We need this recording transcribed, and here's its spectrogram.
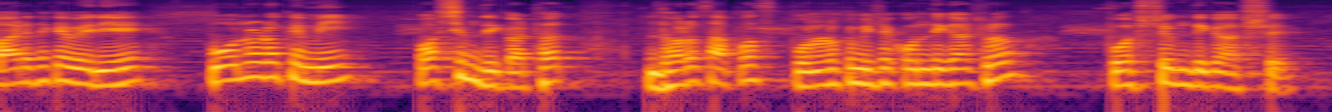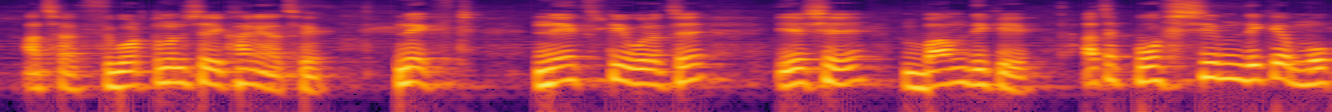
বাড়ি থেকে বেরিয়ে পনেরো কিমি পশ্চিম দিকে, অর্থাৎ ধরো সাপোজ পনেরো কিমি সে কোন দিকে আসলো? পশ্চিম দিকে আসছে। আচ্ছা বর্তমানে সে এখানে আছে। নেক্সট নেক্সট কি বলেছে? এসে বাম দিকে আচ্ছা পশ্চিম দিকে মুখ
